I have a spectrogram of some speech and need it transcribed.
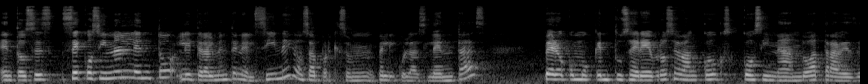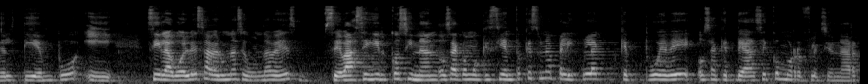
Entonces, se cocinan lento literalmente en el cine, o sea, porque son películas lentas, pero como que en tu cerebro se van co- cocinando a través del tiempo y si la vuelves a ver una segunda vez, se va a seguir cocinando, o sea, como que siento que es una película que puede, o sea, que te hace como reflexionar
